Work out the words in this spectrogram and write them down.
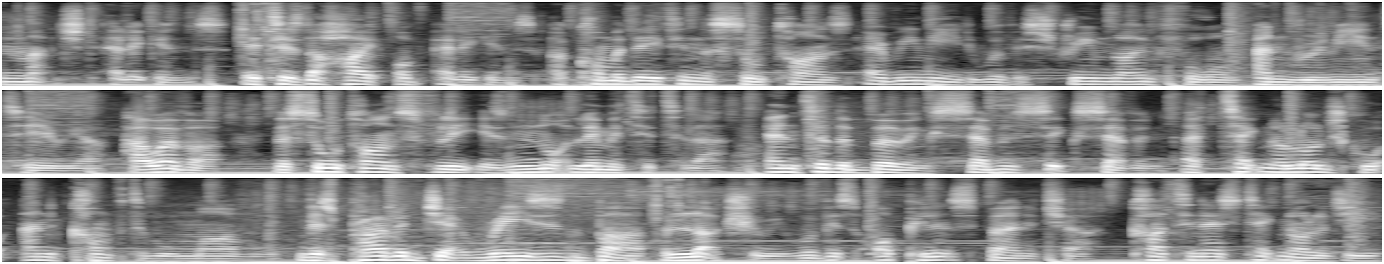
unmatched elegance. It is the height of elegance, accommodating the Sultan's every need with its streamlined form and roomy interior. However, the Sultan's fleet is not limited to that. Enter the Boeing 767, a technological and comfortable marvel. This private jet raises the bar for luxury with its opulent furniture, cutting edge technology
